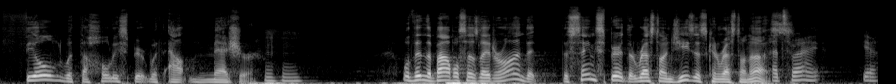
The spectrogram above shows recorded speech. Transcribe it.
filled with the Holy Spirit without measure. hmm Well, then the Bible says later on that the same Spirit that rests on Jesus can rest on us. That's right. Yeah.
